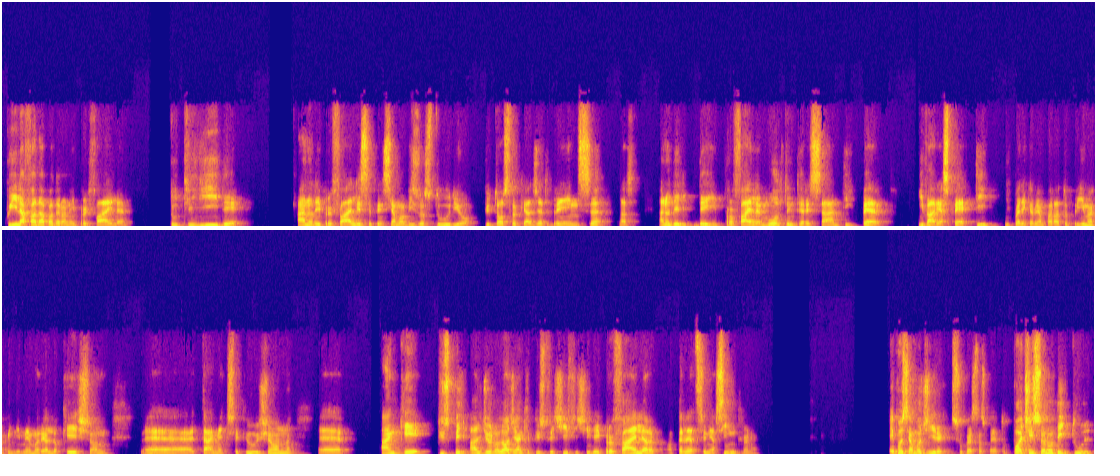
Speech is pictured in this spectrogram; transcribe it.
Qui la fa da padrone i profiler. Tutti gli IDE hanno dei profiler, se pensiamo a Visual Studio piuttosto che a JetBrains, hanno dei, dei profiler molto interessanti per i vari aspetti di quelli che abbiamo parlato prima, quindi memory allocation, eh, time execution, eh, anche spe- al giorno d'oggi anche più specifici, dei profiler per le azioni asincrone. E possiamo agire su questo aspetto. Poi ci sono dei tool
